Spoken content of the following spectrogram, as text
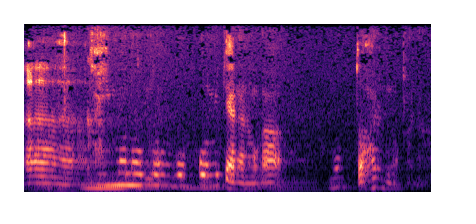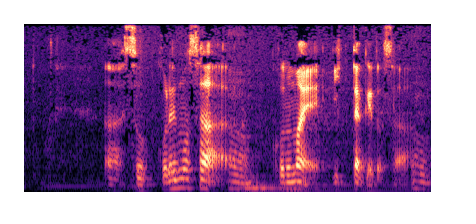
買い物の方法みたいなのがもっとあるのかあそうこれもさ、なうん。この前言ったけどさ、うん。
